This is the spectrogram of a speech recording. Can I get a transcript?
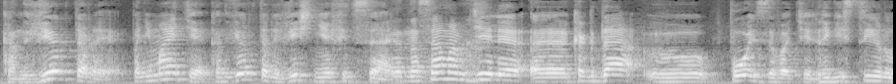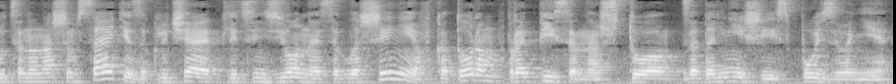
конвертеры, понимаете, конвертеры вещь неофициальная. На самом деле, э, когда э, пользователь регистрируется на нашем сайте, заключает лицензионное соглашение, в котором прописано, что за дальнейшее использование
